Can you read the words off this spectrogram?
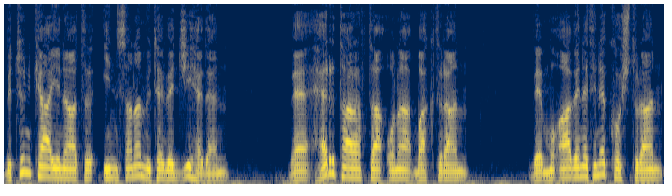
bütün kainatı insana müteveccih eden ve her tarafta ona baktıran ve muavenetine koşturan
